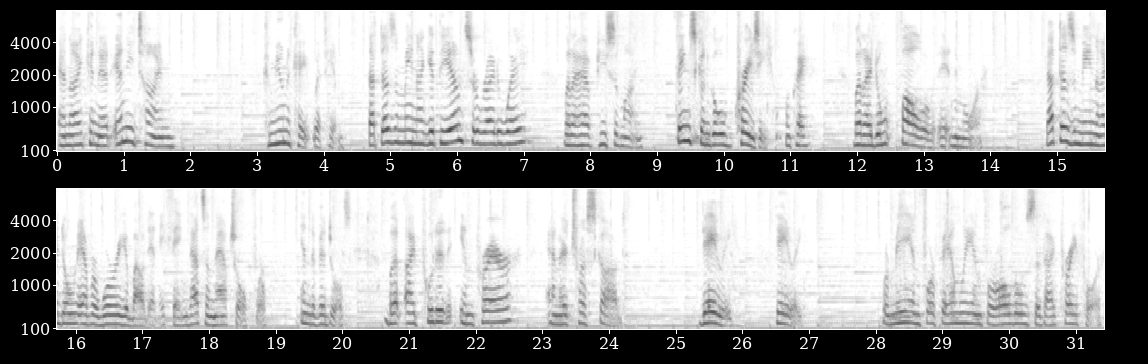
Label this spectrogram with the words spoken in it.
And I can at any time communicate with Him. That doesn't mean I get the answer right away, but I have peace of mind. Things can go crazy, okay? But I don't follow it anymore. That doesn't mean I don't ever worry about anything. That's a natural for individuals but I put it in prayer and I trust God daily, daily, for me and for family and for all those that I pray for.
